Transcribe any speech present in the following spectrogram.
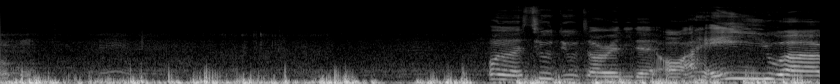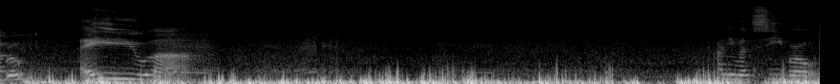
Okay. Oh no, there's two dudes already there. Oh, hate you, uh, bro. Hey, you, uh. Can't even see, bro.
